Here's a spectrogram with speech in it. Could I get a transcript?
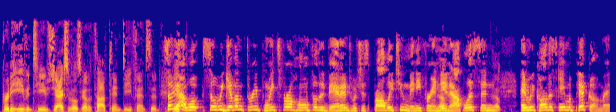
pretty even teams. Jacksonville's got a top 10 defense that So yeah, well, so we give them three points for a home field advantage, which is probably too many for Indianapolis, and Yep. and we call this game a pick 'em. Uh,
